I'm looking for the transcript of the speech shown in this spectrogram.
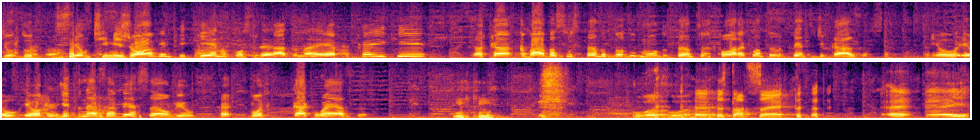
do, do- de ser um time jovem, pequeno, considerado na época, e que acabava assustando todo mundo, tanto fora quanto dentro de casa. Eu, eu, eu acredito nessa versão, viu? Vou ficar com essa. Boa, boa. tá certo. É, é,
